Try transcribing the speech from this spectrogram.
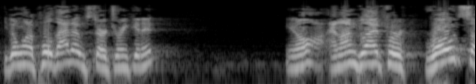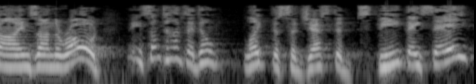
You don't want to pull that out and start drinking it. You know, and I'm glad for road signs on the road. I mean, sometimes I don't like the suggested speed they say,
